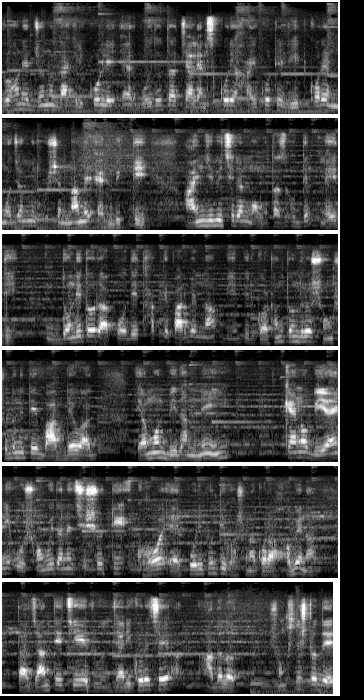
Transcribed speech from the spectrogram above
গ্রহণের জন্য দাখিল করলে এর বৈধতা চ্যালেঞ্জ করে হাইকোর্টে রিট করেন মোজাম্মেল হোসেন নামের এক ব্যক্তি। আইনজীবী ছিলেন মমতাজ উদ্দিন মেহেদি। দণ্ডিতরা পদে থাকতে পারবেন না। বিএনপির গঠনতন্ত্র সংশোধনীতে বাদ দেওয়া এমন বিধান নেই। কেন বেআইনি ও সংবিধানের ছেষট্টি ঘ এর পরিপন্থী ঘোষণা করা হবে না তা জানতে চেয়ে রুল জারি করেছে আদালত। সংশ্লিষ্টদের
